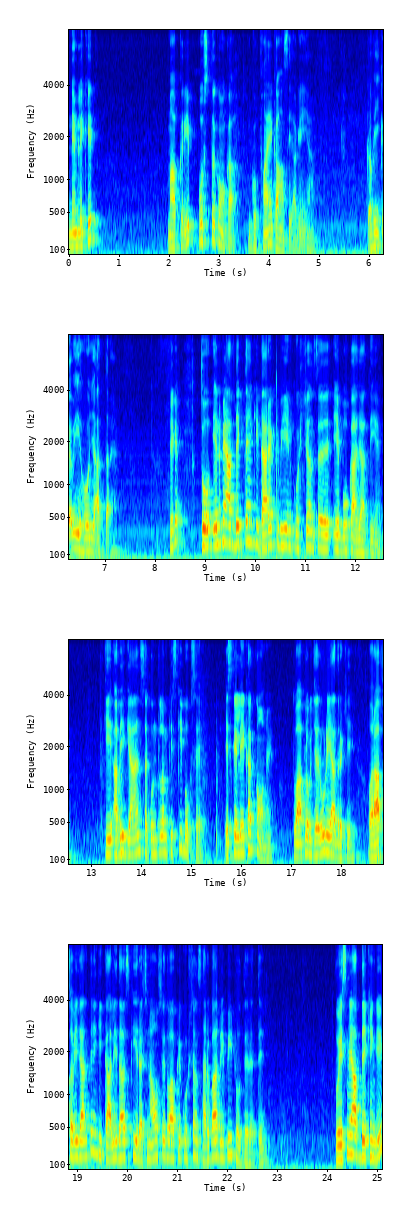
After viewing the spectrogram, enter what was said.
निम्नलिखित, माफ़ करिए, पुस्तकों का, गुफाएँ कहाँ से आ गई यहाँ कभी कभी हो जाता है। ठीक है? तो इनमें आप देखते हैं कि डायरेक्ट भी इन क्वेश्चन से ये बुक आ जाती है कि अभिज्ञान शकुंतलम किसकी बुक्स है? इसके लेखक कौन है? तो आप लोग ज़रूर याद रखिए। और आप सभी जानते हैं कि कालिदास की रचनाओं से तो आपके क्वेश्चन हर बार रिपीट होते रहते हैं। तो इसमें आप देखेंगे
